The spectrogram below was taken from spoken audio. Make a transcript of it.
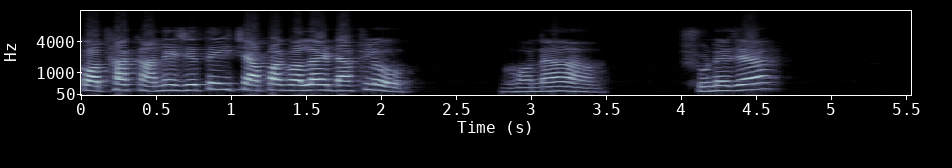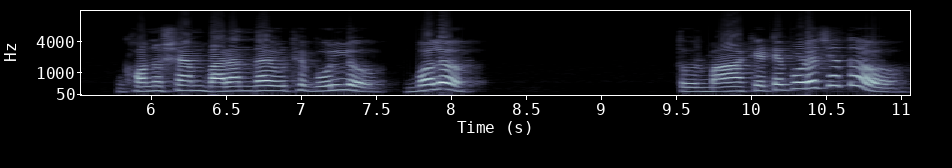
কথা কানে যেতেই চাপা গলায় ডাকলো, ঘনা, শুনে যা। ঘনশ্যাম বারান্দায় উঠে বলল, বলো, তোর মা কেটে পড়েছে তো?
